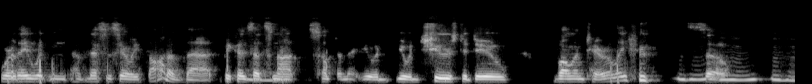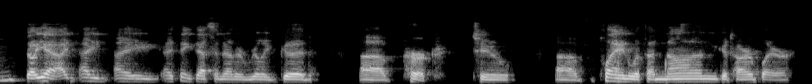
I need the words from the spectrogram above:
where they wouldn't have necessarily thought of that because that's mm-hmm. not something that you would you would choose to do voluntarily. mm-hmm, so mm-hmm, mm-hmm, so yeah, I, I, I I think that's another really good uh, perk to uh, playing with a non guitar player.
